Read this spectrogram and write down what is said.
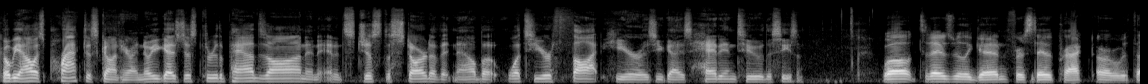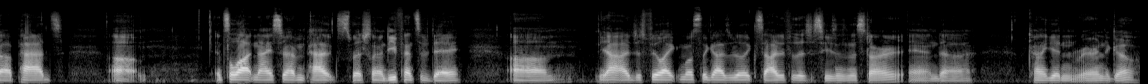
Kobe, how has practice gone here? I know you guys just threw the pads on and, and it's just the start of it now, but what's your thought here as you guys head into the season? Well, today was really good. First day with practice or with uh, pads. Um, it's a lot nicer having pads, especially on defensive day. Um, yeah, I just feel like most of the guys are really excited for this season to start and uh, kind of getting raring to go.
